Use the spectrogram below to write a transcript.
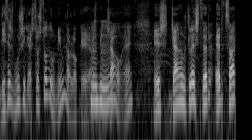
dices música, esto es todo un himno lo que has pinchado, ¿eh? Es Janus Lester, Herzog,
